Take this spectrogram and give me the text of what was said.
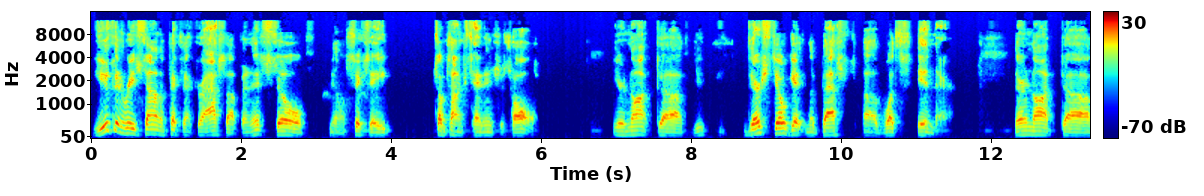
you can reach down and pick that grass up, and it's still you know six, eight, sometimes ten inches tall. You're not uh, you, they're still getting the best of what's in there they're not uh,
